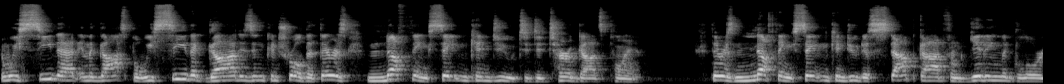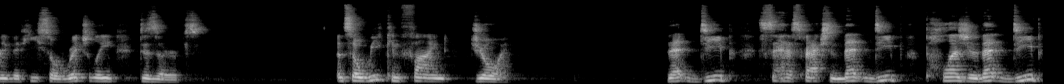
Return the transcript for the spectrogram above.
And we see that in the gospel. We see that God is in control, that there is nothing Satan can do to deter God's plan. There is nothing Satan can do to stop God from getting the glory that he so richly deserves. And so we can find joy. That deep satisfaction, that deep pleasure, that deep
